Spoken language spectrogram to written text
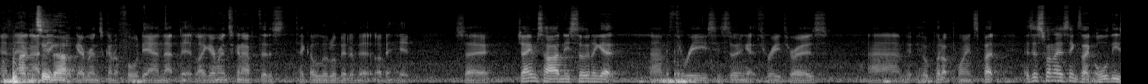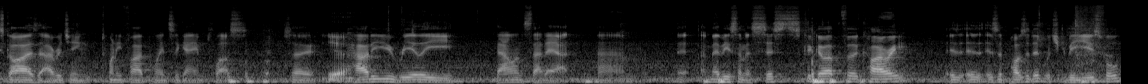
and then I, I think look, everyone's going to fall down that bit. Like everyone's going to have to just take a little bit of a, of a hit. So James Harden, he's still going to get um, threes. He's still going to get three throws. Um, he'll put up points, but it's just one of those things. Like all these guys are averaging 25 points a game plus. So yeah. how do you really balance that out? Um, eh, maybe some assists could go up for Kyrie. Is, is, is a positive, which could be useful.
